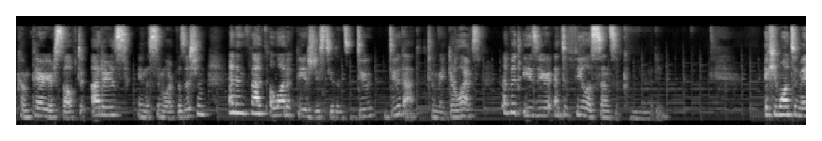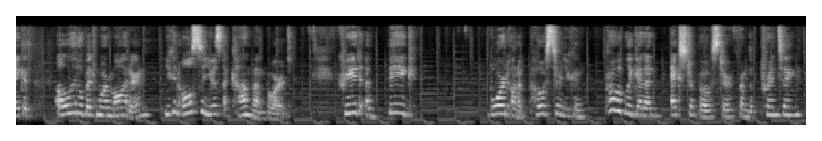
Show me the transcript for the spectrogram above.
compare yourself to others in a similar position, and in fact a lot of PhD students do do that to make their lives a bit easier and to feel a sense of community. If you want to make it a little bit more modern, you can also use a Kanban board. Create a big board on a poster. You can probably get an extra poster from the printing,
